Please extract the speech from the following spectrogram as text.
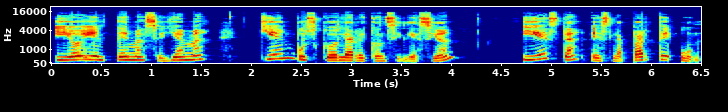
y hoy el tema se llama ¿Quién buscó la reconciliación? Y esta es la parte 1.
